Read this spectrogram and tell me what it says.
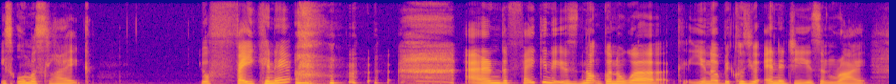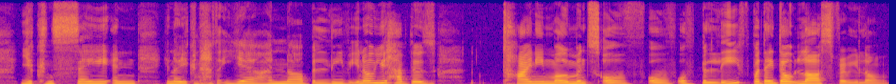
it's almost like you're faking it. and the faking it is not gonna work you know because your energy isn't right. You can say and you know you can have that yeah i know i believe it. You know you have those tiny moments of of of belief but they don't last very long.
